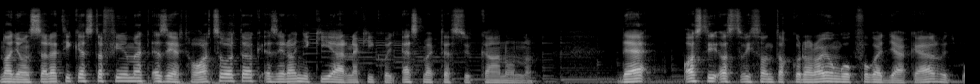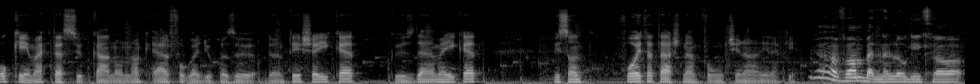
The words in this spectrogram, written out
nagyon szeretik ezt a filmet, ezért harcoltak, ezért annyi kijár nekik, hogy ezt megtesszük kánonnak. De azt, azt viszont akkor a rajongók fogadják el, hogy oké, megtesszük kánonnak, elfogadjuk az ő döntéseiket, küzdelmeiket, viszont folytatást nem fogunk csinálni neki. Ja, van benne logika.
